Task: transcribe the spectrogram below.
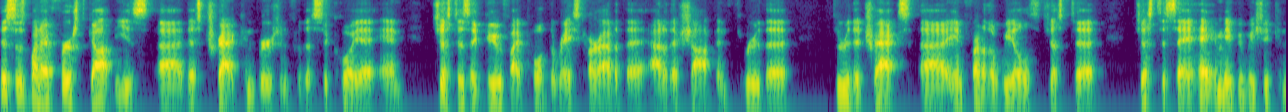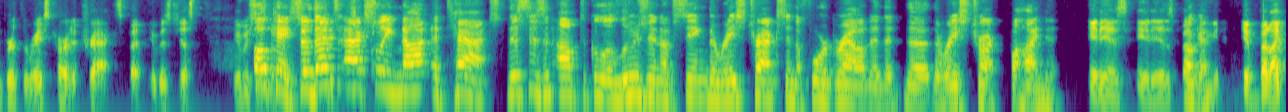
this is when I first got these uh, this track conversion for the Sequoia, and just as a goof, I pulled the race car out of the out of the shop and threw the threw the tracks uh, in front of the wheels just to just to say, hey, maybe we should convert the race car to tracks. But it was just it was okay. A, so that's actually not attached. This is an optical illusion of seeing the racetracks in the foreground and the the, the race truck behind it. It is. It is. But okay. I mean, yeah, but I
